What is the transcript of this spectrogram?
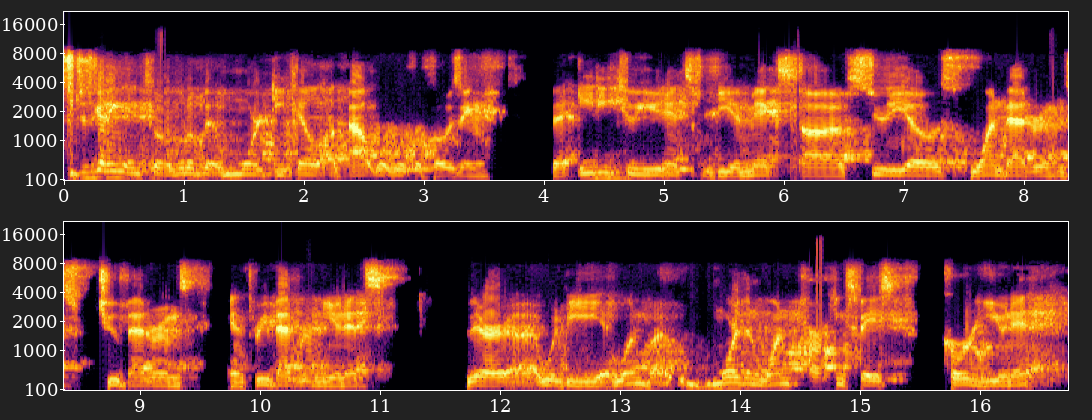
So just getting into a little bit more detail about what we're proposing. The 82 units would be a mix of studios, one bedrooms, two bedrooms, and three bedroom units. There uh, would be one more than one parking space per unit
